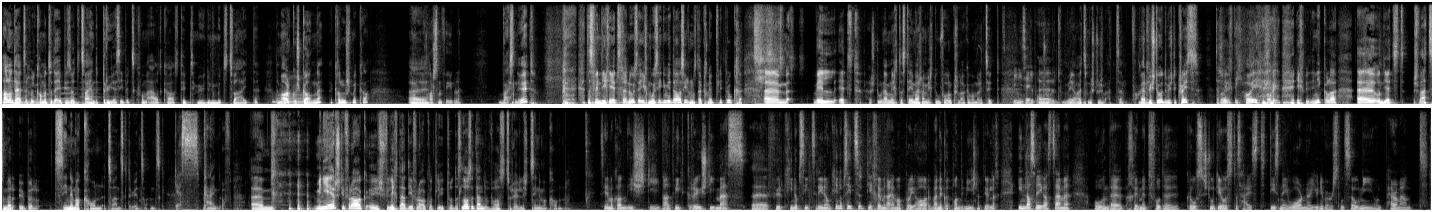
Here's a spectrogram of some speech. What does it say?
Hallo und herzlich willkommen zu der Episode 273 vom Outcast. Heute sind wir wieder nur zu zweiten. Der Marco ist gegangen, hat keine Lust mehr gehabt. Äh, Kannst du es verübeln? weiß nicht. Das finde ich jetzt dann raus. Ich muss irgendwie da sein, ich muss da Knöpfchen drücken. Ähm, weil jetzt hast du nämlich das Thema, hast nämlich du vorgeschlagen, wo wir jetzt heute. Bin ich selber Äh, schuld. ja, jetzt musst du schwätzen. Wer bist du? Du bist der Chris. Das ist Hoi. richtig. Hoi, Hoi. ich bin der Nicola. Äh, und jetzt schwätzen wir über CinemaCon 2023. Yes. Kind of. Ähm, meine erste Frage ist vielleicht auch die Frage, die die Leute, die das hören haben, was zur Hölle ist CinemaCon? CinemaCon ist die weltweit grösste Messe äh, für Kinobesitzerinnen und Kinobesitzer. Die kommen einmal pro Jahr, wenn nicht gerade Pandemie ist natürlich, in Las Vegas zusammen und äh, kommen von den grossen Studios, das heißt Disney, Warner, Universal, Sony und Paramount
